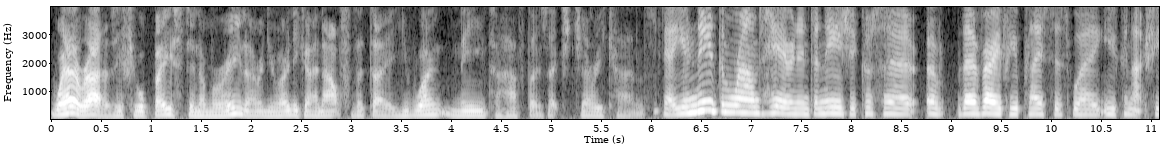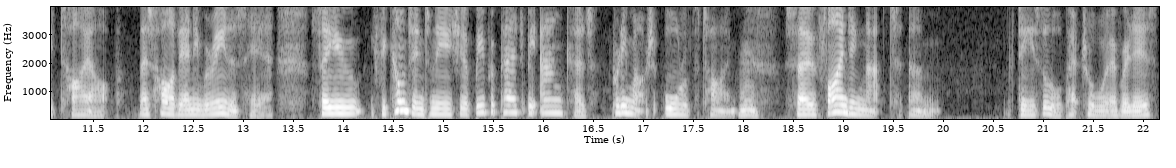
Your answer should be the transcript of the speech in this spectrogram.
Whereas if you're based in a marina and you're only going out for the day, you won't need to have those extra jerry cans. Yeah, you need them round here in Indonesia because there are, there are very few places where you can actually tie up. There's hardly any marinas here. So you, if you come to Indonesia, be prepared to be anchored pretty much all of the time. Mm. So finding that um, diesel or petrol, whatever it is,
